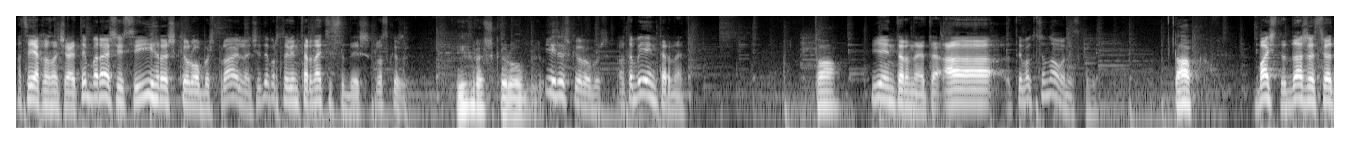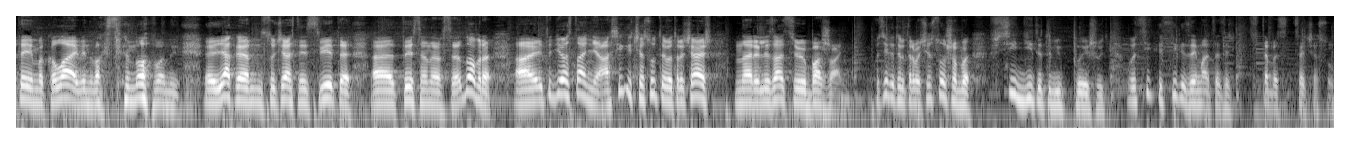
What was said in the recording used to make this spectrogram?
А це як означає? Ти береш і всі іграшки робиш, правильно? Чи ти просто в інтернеті сидиш? Розкажи. Іграшки роблю. Іграшки робиш. А в тебе є інтернет? Та. Є інтернет. А ти вакцинований, скажи? Так. Бачите, навіть святий Миколай він вакцинований. Е, Як е, сучасний світ е, тисне на все. Добре. І тоді останнє. А скільки часу ти витрачаєш на реалізацію бажань? Ось скільки тобі треба часу, щоб всі діти тобі пишуть? Ось скільки, скільки займається тебе це часу?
